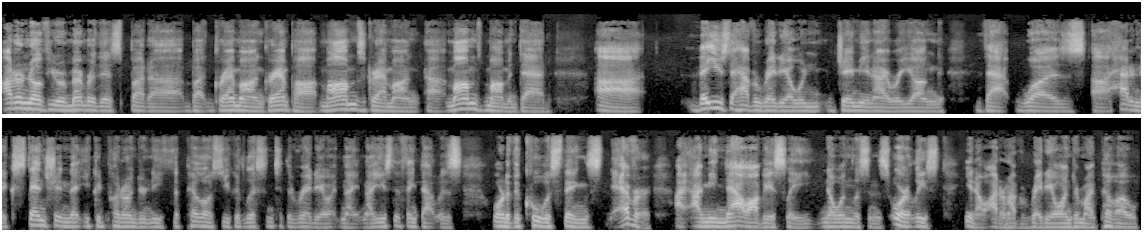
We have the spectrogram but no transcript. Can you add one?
I don't know if you remember this, but uh, but grandma and grandpa, mom's grandma, uh, mom's mom and dad, uh, they used to have a radio when Jamie and I were young that was uh, had an extension that you could put underneath the pillow so you could listen to the radio at night. And I used to think that was one of the coolest things ever. I, I mean, now obviously no one listens, or at least you know I don't have a radio under my pillow,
